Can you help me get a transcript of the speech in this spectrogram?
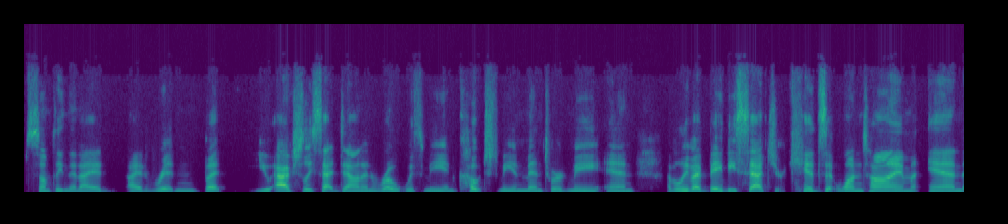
something that I had I had written, but you actually sat down and wrote with me and coached me and mentored me, and I believe I babysat your kids at one time, and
